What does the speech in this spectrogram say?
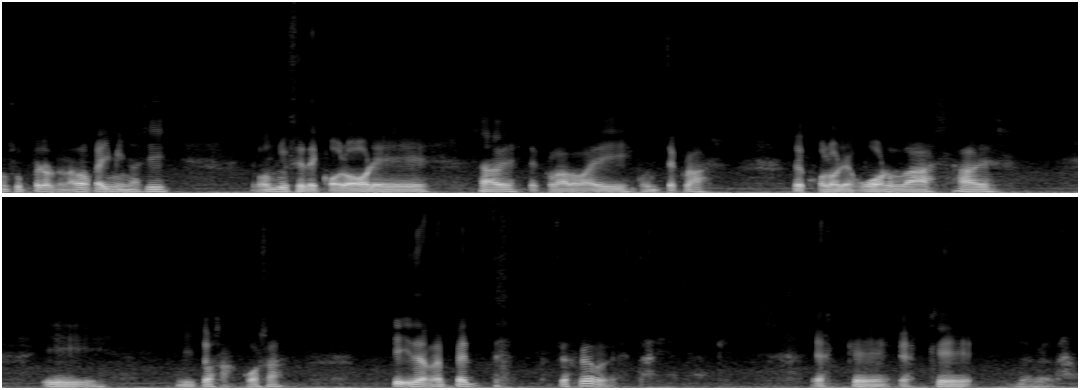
un super ordenador gaming así, con luces de colores, ¿sabes? Teclado ahí, con teclas de colores gordas, ¿sabes? Y, y todas esas cosas. Y de repente te cierra. Es que, es que, de verdad,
